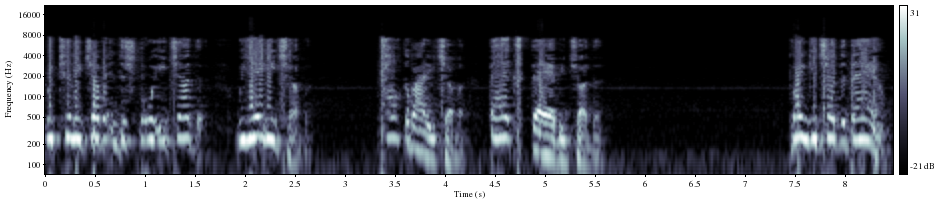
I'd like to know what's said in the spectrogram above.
We kill each other and destroy each other. We hate each other. Talk about each other. Backstab each other. Bring each other down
